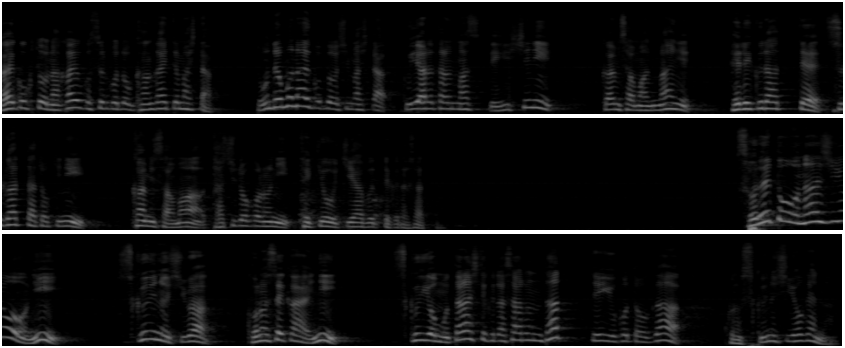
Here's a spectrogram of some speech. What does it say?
外国と仲良くすることを考えてました。とんでもないことをしました。悔い改めます。って必死に神様に前にへりくだってすがった時に神様は立ちどころに敵を打ち破ってくださった。それと同じように救い主はこの世界に救いをもたらしてくださるんだっていうことがこの救い主予言なんで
